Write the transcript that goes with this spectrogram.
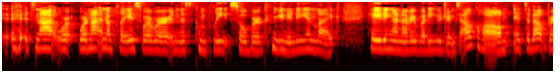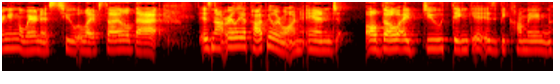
it's not we're, we're not in a place where we're in this complete sober community and like hating on everybody who drinks alcohol. It's about bringing awareness to a lifestyle that is not really a popular one. And although i do think it is becoming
